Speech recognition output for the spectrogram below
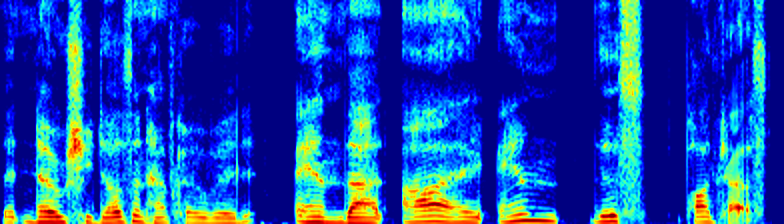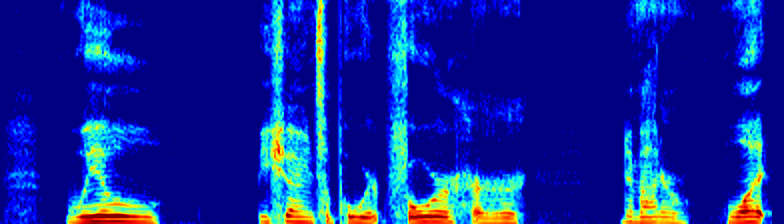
that no, she doesn't have COVID, and that I and this podcast will be showing support for her no matter what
